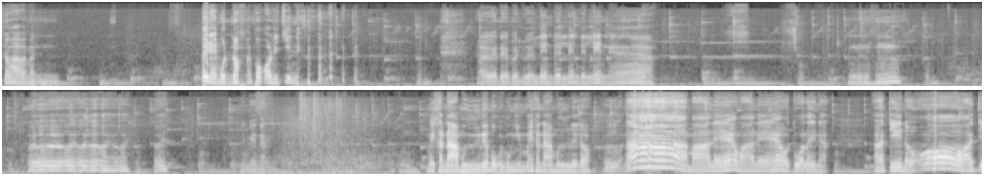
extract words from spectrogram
จะว่ามัน ไปไหนหมดเนาะไอพวกออริจินเออเดินไปเดินเล่นเดินเล่นเดินเล่นนะอือหือเอ้ยเอ้ยเอ้ยเอ้ยเอ้ยเอ้ย ไม่ขนามือเนี่ยผมไอ้พวกนี้ไม่ขนามือเลยเนาะเออน่ามาแล้วมาแล้วตัวอะไรเนี่ยอาเจนเหรออ๋ออาเจ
